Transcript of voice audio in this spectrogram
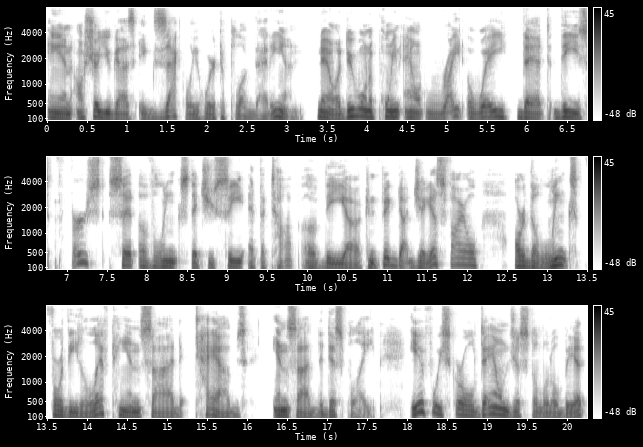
and I'll show you guys exactly where to plug that in. Now, I do want to point out right away that these first set of links that you see at the top of the uh, config.js file are the links for the left-hand side tabs inside the display. If we scroll down just a little bit,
